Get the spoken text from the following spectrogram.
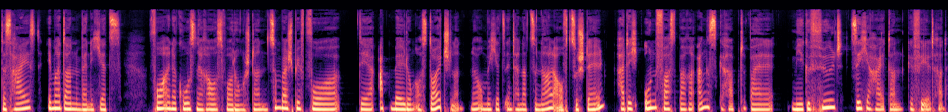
Das heißt, immer dann, wenn ich jetzt vor einer großen Herausforderung stand, zum Beispiel vor der Abmeldung aus Deutschland, ne, um mich jetzt international aufzustellen, hatte ich unfassbare Angst gehabt, weil mir gefühlt Sicherheit dann gefehlt hat.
